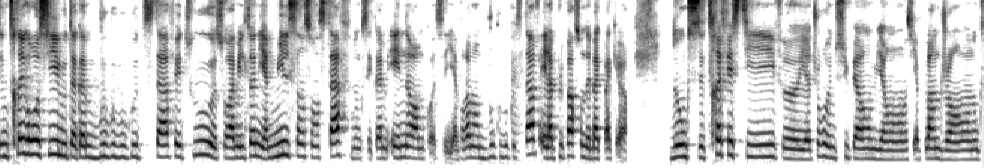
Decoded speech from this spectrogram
c'est une très grosse île où tu as quand même beaucoup, beaucoup de staff et tout. Euh, sur Hamilton, il y a 1500 staff, donc c'est quand même énorme. Quoi. Il y a vraiment beaucoup, beaucoup de staff et la plupart sont des backpackers. Donc c'est très festif, euh, il y a toujours une super ambiance, il y a plein de gens. Donc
